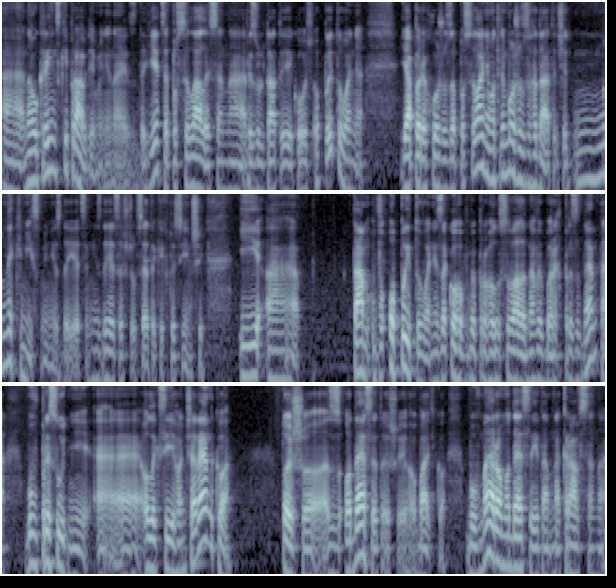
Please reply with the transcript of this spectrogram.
е, на українській правді, мені навіть здається, посилалися на результати якогось опитування. Я переходжу за посиланням, от не можу згадати, чи ну не КМІС, мені здається. Мені здається, що все-таки хтось інший. І е, там в опитуванні, за кого б ви проголосували на виборах президента, був присутній е, Олексій Гончаренко, той, що з Одеси, той, що його батько був мером Одеси і там накрався на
